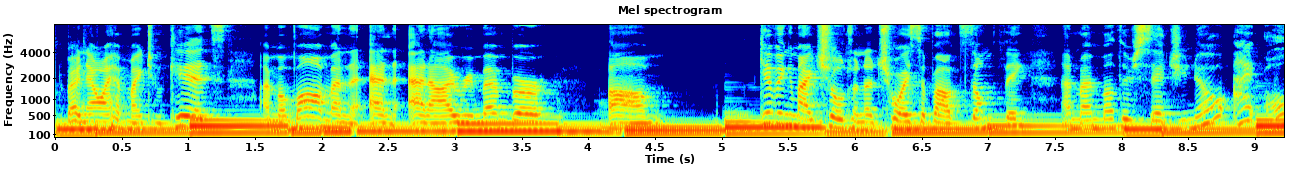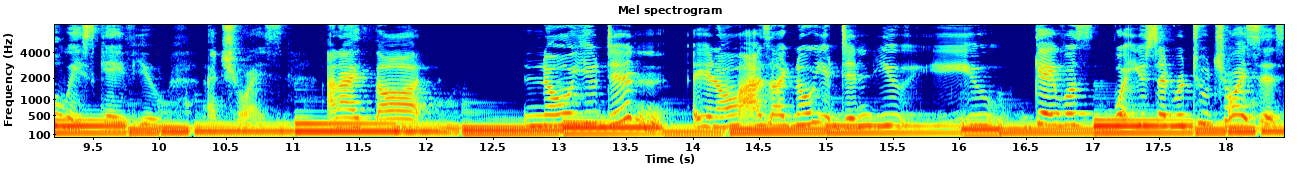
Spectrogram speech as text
By now I have my two kids. I'm a mom, and and and I remember um, giving my children a choice about something, and my mother said, "You know, I always gave you a choice." And I thought, "No, you didn't." You know, I was like, "No, you didn't. You you." gave us what you said were two choices.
